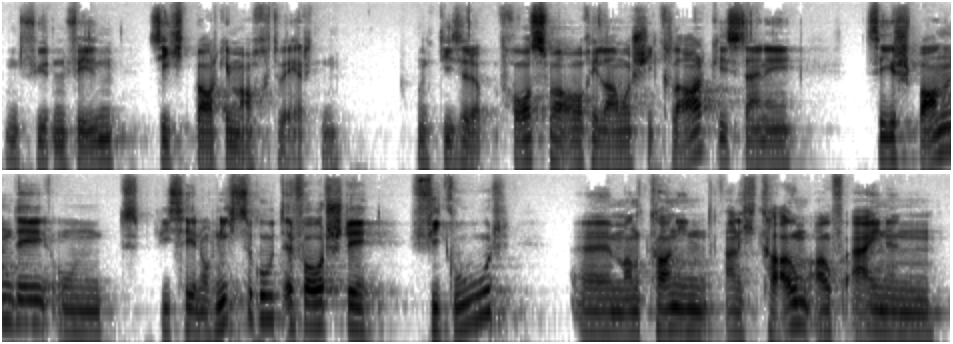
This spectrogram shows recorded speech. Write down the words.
und für den Film sichtbar gemacht werden. Und dieser François-Henri Lamouchi Clark ist eine sehr spannende und bisher noch nicht so gut erforschte Figur. Äh, man kann ihn eigentlich kaum auf einen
